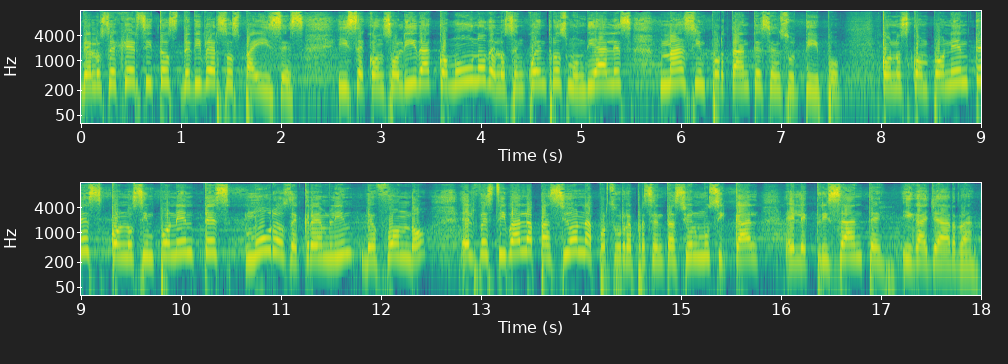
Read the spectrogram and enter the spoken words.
de los ejércitos de diversos países y se consolida como uno de los encuentros mundiales más importantes en su tipo, con los componentes, con los imponentes muros de Kremlin de fondo, el festival apasiona por su representación musical electrizante y gallarda,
